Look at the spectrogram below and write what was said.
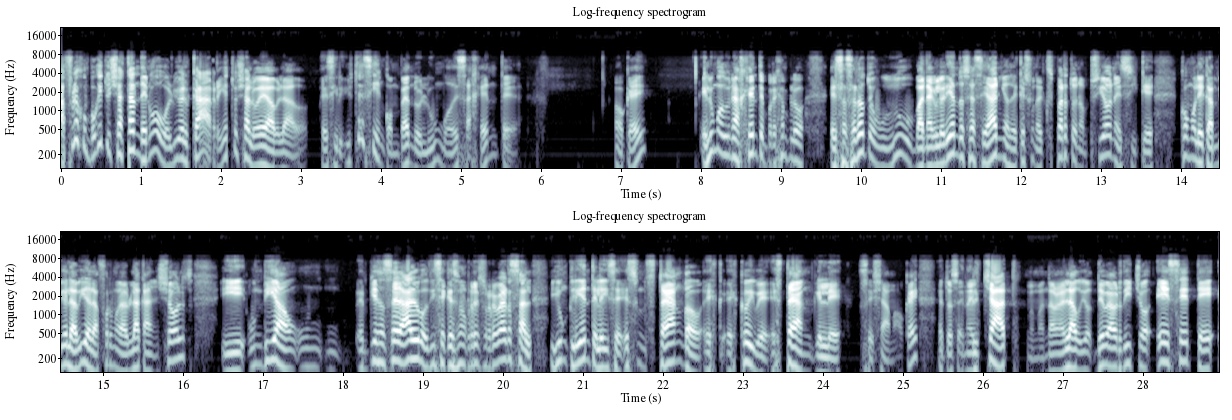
afloja un poquito y ya están de nuevo, volvió el carry. Esto ya lo he hablado. Es decir, ¿y ustedes siguen comprando el humo de esa gente? ¿Ok? El humo de un agente, por ejemplo, el sacerdote vudú, vanagloriándose hace años de que es un experto en opciones y que cómo le cambió la vida la fórmula Black and Scholes, y un día empieza a hacer algo, dice que es un reversal, y un cliente le dice, es un strangle, escribe, strangle se llama, ¿ok? Entonces en el chat, me mandaron el audio, debe haber dicho S-T-R-A-N-G-L-E,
